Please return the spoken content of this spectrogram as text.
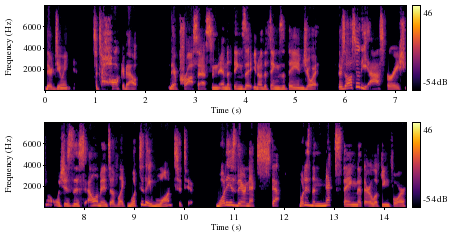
they're doing it. To talk about their process and, and the things that, you know, the things that they enjoy. There's also the aspirational, which is this element of like, what do they want to do? What is their next step? What is the next thing that they're looking for?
